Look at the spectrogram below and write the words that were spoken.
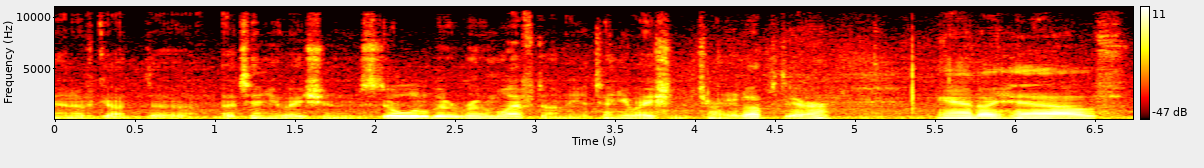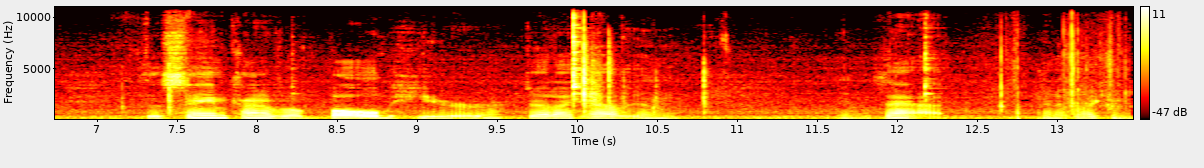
And I've got the attenuation, still a little bit of room left on the attenuation to turn it up there. And I have the same kind of a bulb here that I have in, in that. And if I can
